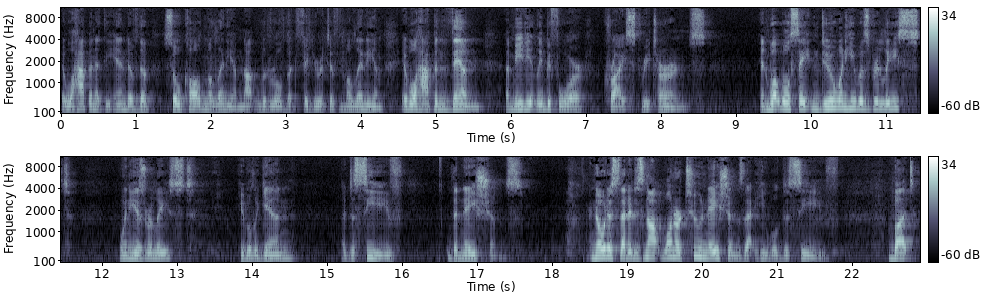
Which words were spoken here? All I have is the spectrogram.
It will happen at the end of the so called millennium, not literal but figurative millennium. It will happen then, immediately before Christ returns. And what will Satan do when he was released? When he is released, he will again uh, deceive the nations. Notice that it is not one or two nations that he will deceive, but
